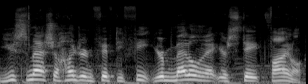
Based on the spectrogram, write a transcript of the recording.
You smash 150 feet, you're medaling at your state final.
